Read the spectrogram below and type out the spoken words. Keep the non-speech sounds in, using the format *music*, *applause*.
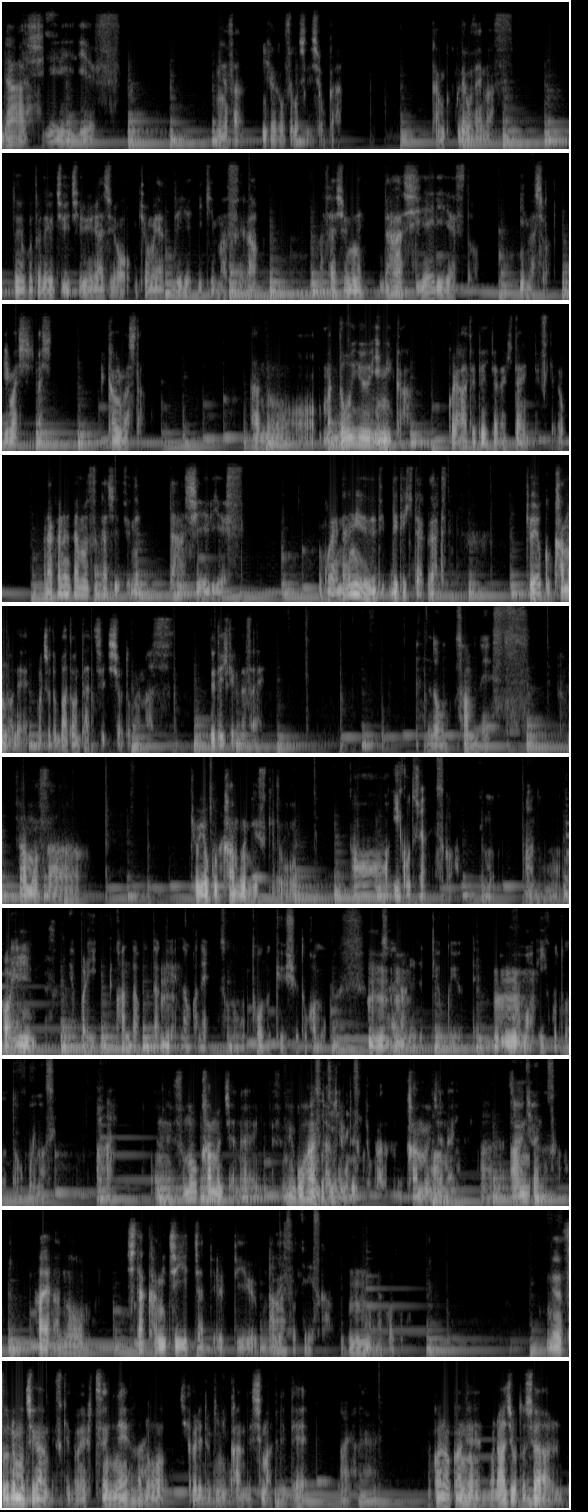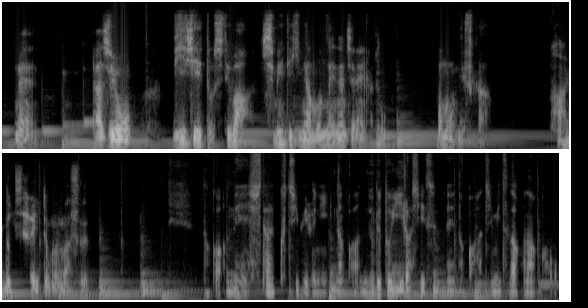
ダーシエリイエス。皆さん、いかがお過ごしでしょうか？神国でございます。ということで、宇宙一流ラジオ、今日もやっていきますが、最初にね、ダーシエリイエスと言いましょう。言いまし。噛みました。あのーまあ、どういう意味か、これ当てていただきたいんですけど、なかなか難しいですよね。ダーシエリエス。これ何で出て出てきたか、今日はよく噛むので、もうちょっとバトンタッチしようと思います。出てきてください。どうも、サムです。サーモンさん、今日よく噛むんですけど、ああ、いいことじゃないですか。でも、あのあ、ねいいんです。やっぱり噛んだ分だけ、うなんかね、その糖の吸収とかもうんうん抑えられるってよく言うんで、うんまあまあ、いいことだとは思いますよ。はい。ね、その噛むじゃないんですね。ご飯食べるときとか噛むじゃない。あーあ違いますか。はい、あの、舌噛みちぎっちゃってるっていうことああ、ですそ。っちですか。うんなるほど。ね、それも違うんですけどね、普通にね、あの、喋るときに噛んでしまってて、はいはいはい。なかなかね、まあラジオとしてはね、ラジオ DJ としては致命的な問題なんじゃないかと思うんですが、はい。どうしたらいいと思います？かね、下唇になんか塗るといいらしいですよね。なんか蜂蜜だかなんかを。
